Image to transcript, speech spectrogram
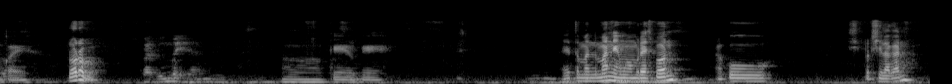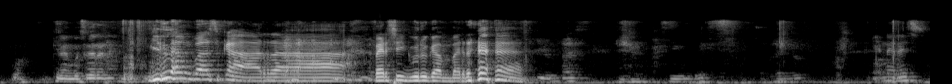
ungkai. Loro apa? Ya. Oh, Oke, oke. Eh teman-teman yang mau merespon, aku persilakan. Gilang Baskara nih. Gilang Baskara, versi guru gambar. Ini Riz.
